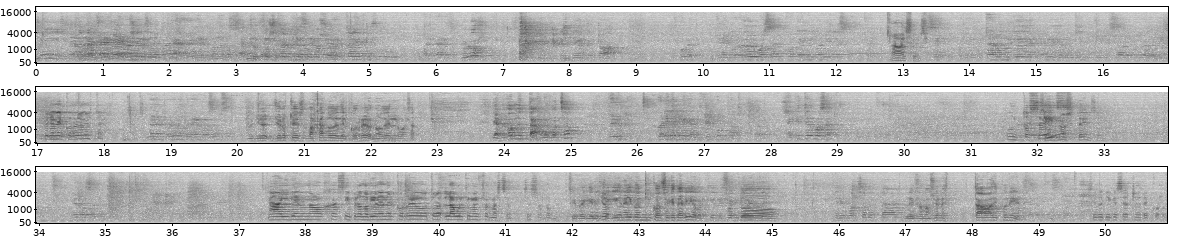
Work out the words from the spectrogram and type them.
El concejal de información está dentro de su lo lógico. El deber del trabajo. Ah, ahí se ve, sí. Pero en el correo no está. yo, yo lo estoy bajando desde el correo, no del WhatsApp. Ya, pero ¿dónde está? ¿En el WhatsApp? Aquí está el WhatsApp. Punto Sí, 6. no, está sí. Ahí viene una hoja, sí, pero no viene en el correo toda- la última información. Sí, Eso es lo- Sí, para que lo Yo- chequeen ahí con, con secretaría, porque en el fondo En el WhatsApp está. la información estaba disponible. Sí, pero tiene que ser a través del correo.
